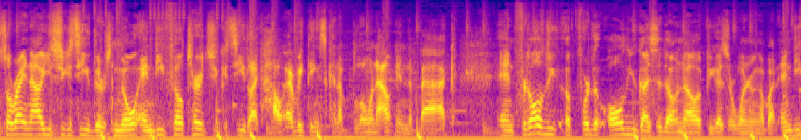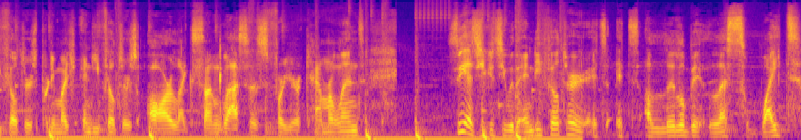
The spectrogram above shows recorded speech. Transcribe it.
So right now, as you can see there's no ND filters. You can see like how everything's kind of blown out in the back. And for all you, uh, for the, all you guys that don't know, if you guys are wondering about ND filters, pretty much ND filters are like sunglasses for your camera lens. So as you can see with the ND filter, it's it's a little bit less white,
